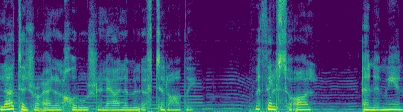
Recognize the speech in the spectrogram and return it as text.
لا تجرؤ على الخروج للعالم الافتراضي مثل سؤال أنا مين؟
